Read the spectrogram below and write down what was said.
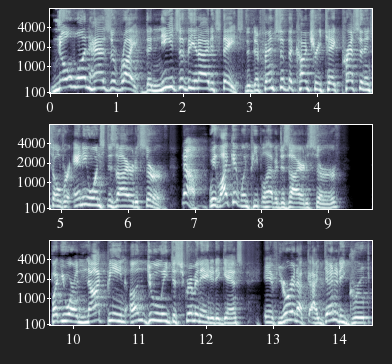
No one has a right. The needs of the United States, the defense of the country take precedence over anyone's desire to serve. Now, we like it when people have a desire to serve, but you are not being unduly discriminated against if you're in an identity group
